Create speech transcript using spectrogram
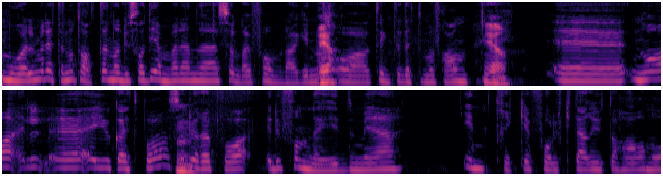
mål med dette notatet, når du satt hjemme den eh, søndag formiddagen og, ja. og tenkte dette må fram ja. eh, Nå, eh, ei uke etterpå, så mm. lurer jeg på Er du fornøyd med inntrykket folk der ute har nå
